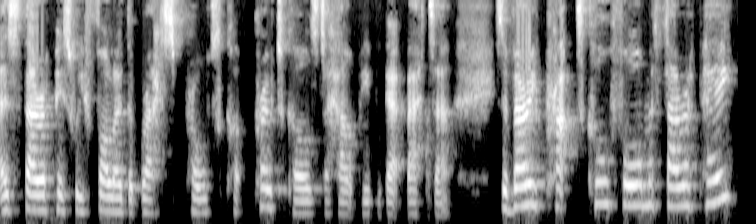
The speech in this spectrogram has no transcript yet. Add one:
as therapists, we follow the breast protocols to help people get better. It's a very practical form of therapy,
